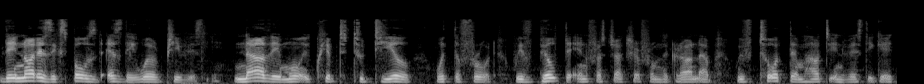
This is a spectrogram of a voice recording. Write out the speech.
they're not as exposed as they were previously. Now they're more equipped to deal with the fraud. We've built the infrastructure from the ground up. We've taught them how to investigate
